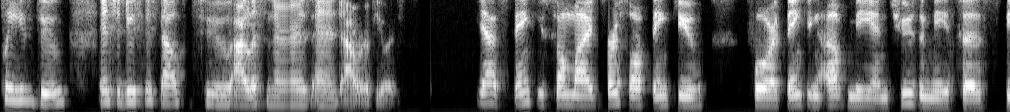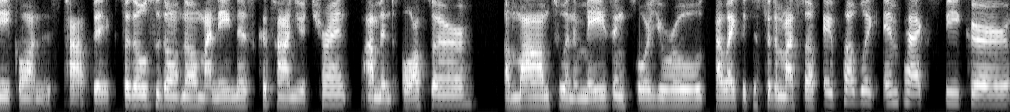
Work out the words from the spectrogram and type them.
Please do introduce yourself to our listeners and our viewers. Yes, thank you so much. First off, thank you for thinking of me and choosing me to speak on this topic. For those who don't know, my name is Katonya Trent. I'm an author, a mom to an amazing four year old. I like to consider myself a public impact speaker.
